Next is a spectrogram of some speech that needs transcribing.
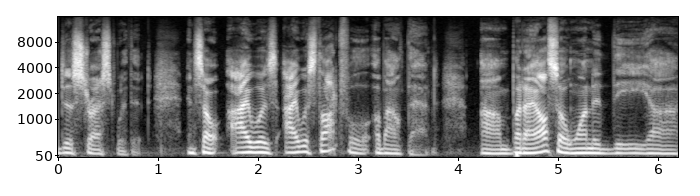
distressed with it. And so I was I was thoughtful about that, um, but I also wanted the uh,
